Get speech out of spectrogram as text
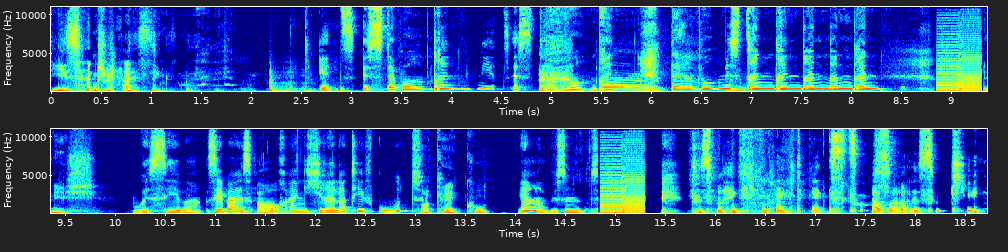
Decentralizing. Jetzt ist der Wurm drin, jetzt ist der Wurm drin. Der Wurm ist drin, drin, drin, drin, drin. Nicht. Wo ist Seba? Seba ist auch eigentlich relativ gut. Okay, cool. Ja, wir sind. Das war eigentlich mein Text, aber alles okay.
